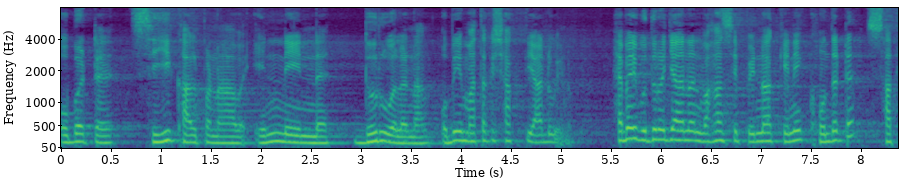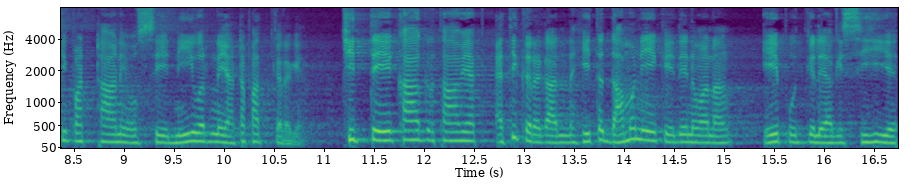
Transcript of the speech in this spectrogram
ඔබට සිහිකල්පනාව එන්න එන්න දුරුවලනම් ඔබේ මතක ශක්ති අඩුවෙන. හැබැයි බුදුරජාණන් වහන්සේ පෙන්වා කෙනෙක් හොඳට සතිපට්ඨානය ඔස්සේ නීවරණ යටපත් කරගෙන. චිත්ත ඒකාග්‍රතාවයක් ඇති කරගන්න හිත දමනයක දෙනවනං ඒ පුද්ගලයාගේ සිහිය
